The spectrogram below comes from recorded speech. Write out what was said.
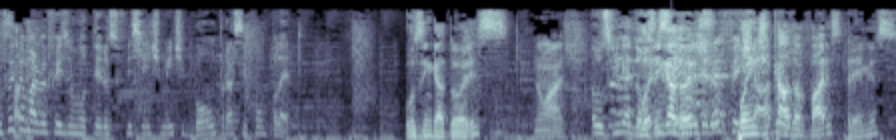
Quando foi que Sabe. a Marvel fez um roteiro suficientemente bom pra ser completo? Os Vingadores. Não acho. Os Vingadores. Os Vingadores é um foi indicado a vários prêmios.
